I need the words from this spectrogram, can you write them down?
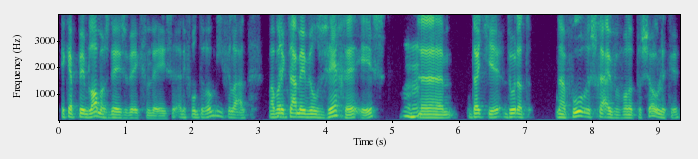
ik heb Pim Lammers deze week gelezen en ik vond er ook niet veel aan. Maar wat ik daarmee wil zeggen is mm -hmm. uh, dat je door dat naar voren schuiven van het persoonlijke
